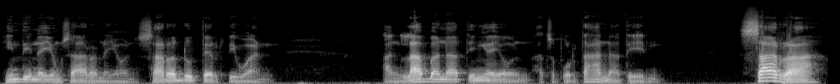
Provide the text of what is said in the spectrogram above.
Hindi na yung Sara na yon. Sara Duterte 1. Ang laban natin ngayon at suportahan natin, Sara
